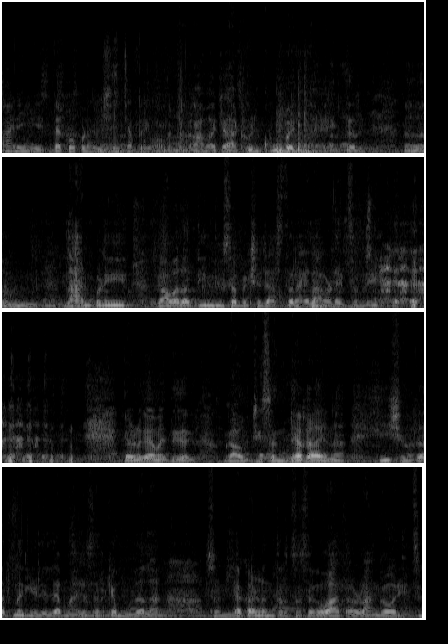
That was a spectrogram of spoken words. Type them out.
आणि त्या कोकणाविषयीच्या प्रेमाबद्दल. गावाच्या आठवणी खूप आहेत. अम, लहानपणी गावाला तीन दिवसापेक्षा जास्त राहायला आवडायचं. नाही कारण काय माहिती का? गावची संध्याकाळ आहे ना ही शहरातनं गेलेल्या माझ्यासारख्या मुलाला संध्याकाळनंतरचं सगळं वातावरण अंगावर यायचं.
